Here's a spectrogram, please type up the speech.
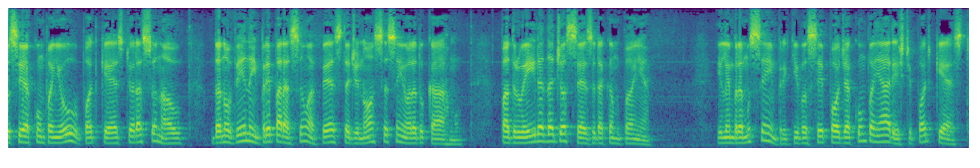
Você acompanhou o podcast oracional da novena em preparação à festa de Nossa Senhora do Carmo, padroeira da Diocese da Campanha. E lembramos sempre que você pode acompanhar este podcast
